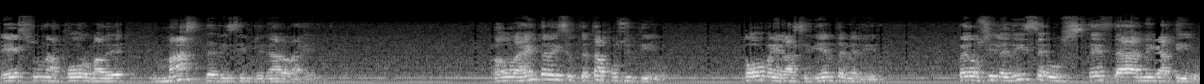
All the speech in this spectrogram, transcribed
es una forma de más de disciplinar a la gente. Cuando la gente le dice usted está positivo, tome la siguiente medida. Pero si le dice usted está negativo,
